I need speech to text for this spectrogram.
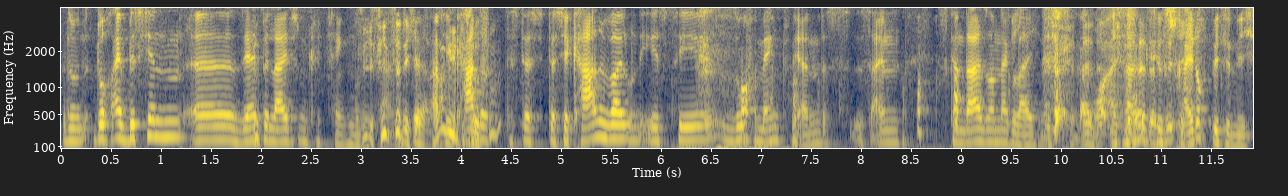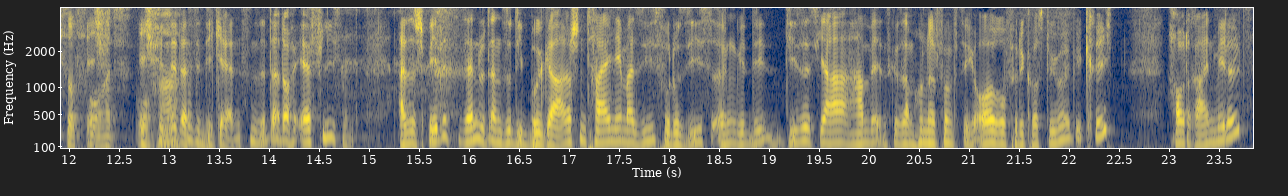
also doch ein bisschen äh, sehr beleidigt und gekränkt, muss ich sagen. Fühlst du dich jetzt dass angegriffen? dass, dass, dass hier Karneval und ESC so vermengt werden, das ist ein Skandal sondergleichen. Boah, Alter, Chris, schrei doch bitte nicht sofort. Ich Oha. finde, dass die Grenzen sind da doch eher fließend. Also spätestens, wenn du dann so die bulgarischen Teilnehmer siehst, wo du siehst, irgendwie die, dieses Jahr haben wir insgesamt 150 Euro für die Kostüme gekriegt. Haut rein, Mädels.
